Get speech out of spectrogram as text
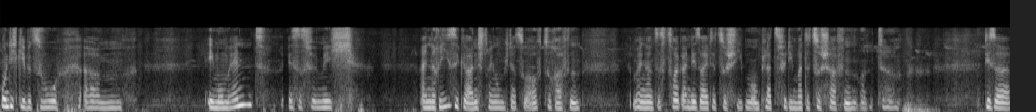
Und ich gebe zu, ähm, im Moment ist es für mich eine riesige Anstrengung, mich dazu aufzuraffen, mein ganzes Zeug an die Seite zu schieben, um Platz für die Matte zu schaffen. Und äh, dieser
